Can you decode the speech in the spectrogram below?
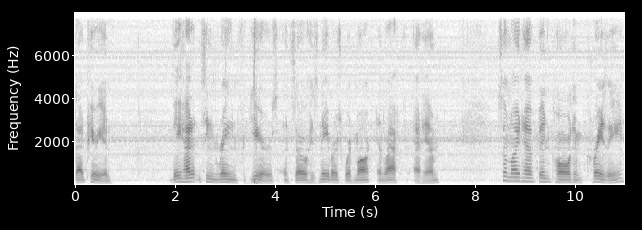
that period, they hadn't seen rain for years, and so his neighbors would mock and laugh at him. Some might have been called him crazy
